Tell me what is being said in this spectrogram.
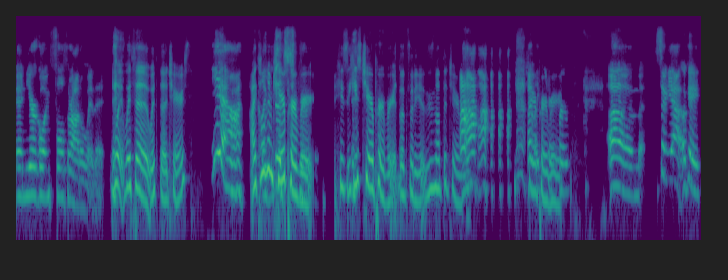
and you're going full throttle with it. what with the with the chairs? Yeah. I call Like, him chair true. pervert. He's he's chair pervert. That's what he is. He's not the chairman. Chair like pervert. pervert. Um, so yeah, okay.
